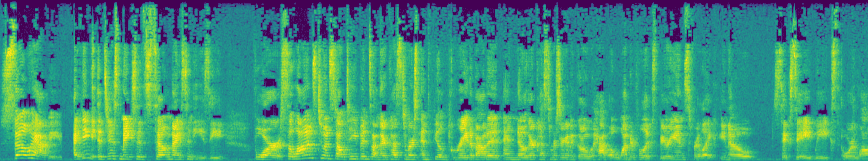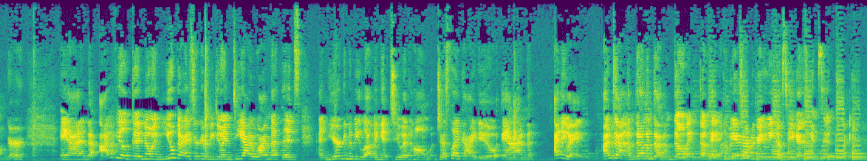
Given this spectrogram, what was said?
so happy. I think it just makes it so nice and easy for salons to install tape-ins on their customers and feel great about it and know their customers are going to go have a wonderful experience for like, you know, six to eight weeks or longer. And I feel good knowing you guys are going to be doing DIY methods and you're going to be loving it too at home just like I do. And anyway, I'm done. I'm done. I'm done. I'm going. Okay. Hope you guys are having a great week. I'll see you guys again soon. Bye.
